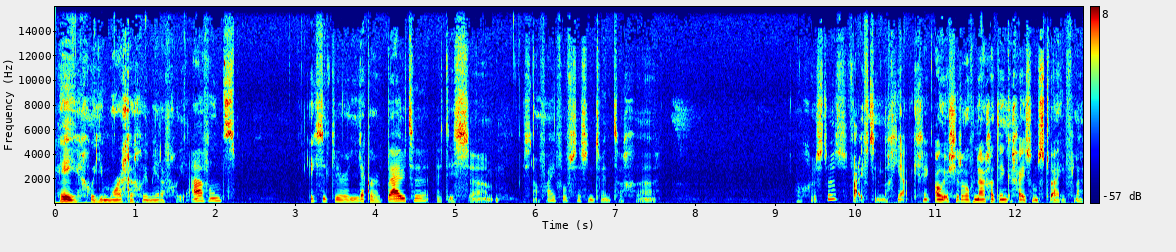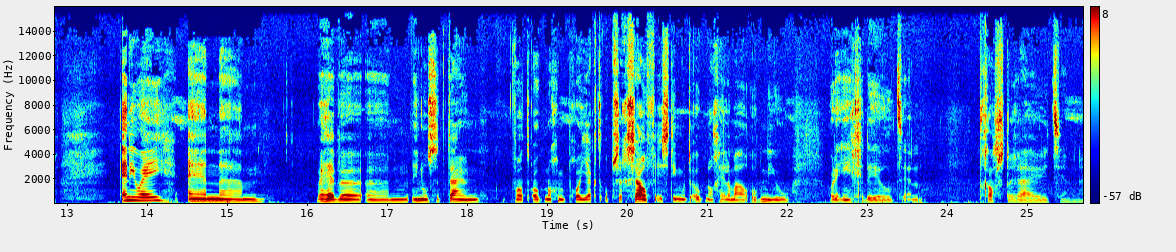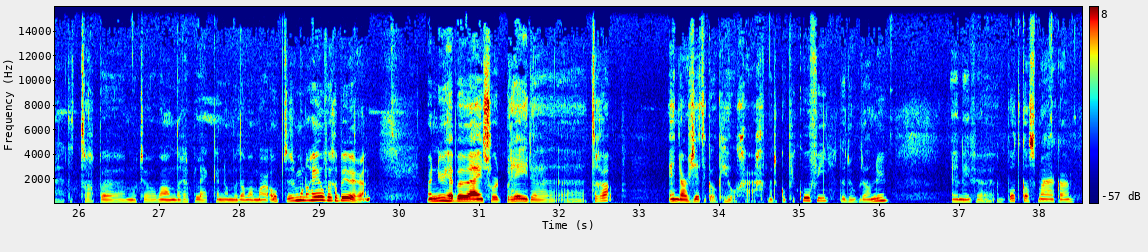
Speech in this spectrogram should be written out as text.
Hey, goedemorgen, goedemiddag, goedenavond. Ik zit weer lekker buiten. Het is, um, is nou 5 of 26 uh, eh, augustus? 25, ja. Ik ging, oh, als je erover na gaat denken, ga je soms twijfelen. Anyway, en um, we hebben um, in onze tuin, wat ook nog een project op zichzelf is, die moet ook nog helemaal opnieuw worden ingedeeld. En gras eruit en uh, de trappen moeten op andere plekken, noem het allemaal maar op. Dus er moet nog heel veel gebeuren. Maar nu hebben wij een soort brede uh, trap. En daar zit ik ook heel graag met een kopje koffie. Dat doe ik dan nu. En even een podcast maken.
